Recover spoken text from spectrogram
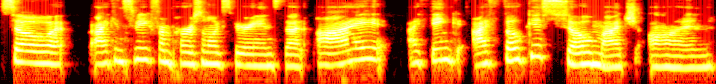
So I can speak from personal experience that I I think I focus so much on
